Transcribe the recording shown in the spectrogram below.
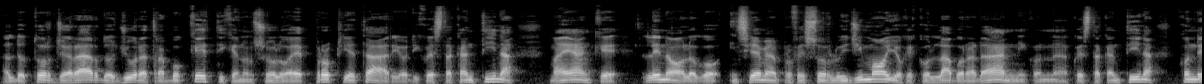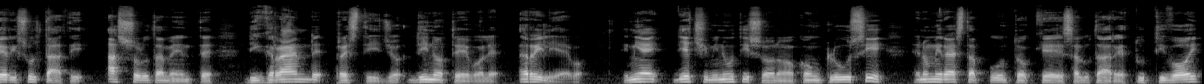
al dottor Gerardo Giura Trabocchetti che non solo è proprietario di questa cantina ma è anche l'enologo insieme al professor Luigi Moio che collabora da anni con questa cantina con dei risultati assolutamente di grande prestigio, di notevole rilievo. I miei dieci minuti sono conclusi e non mi resta appunto che salutare tutti voi,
